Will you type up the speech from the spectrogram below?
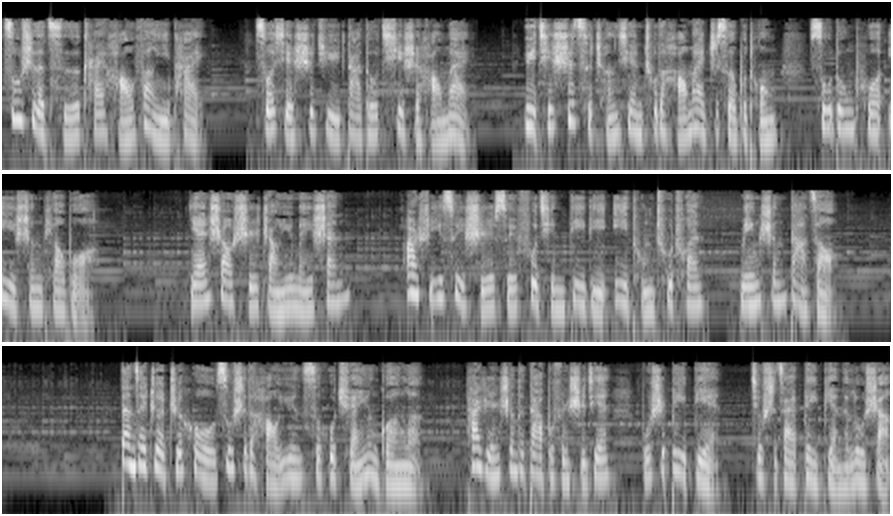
苏轼的词开豪放一派，所写诗句大都气势豪迈，与其诗词呈现出的豪迈之色不同，苏东坡一生漂泊。年少时长于眉山，二十一岁时随父亲弟弟一同出川，名声大噪。但在这之后，苏轼的好运似乎全用光了。他人生的大部分时间，不是被贬，就是在被贬的路上。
